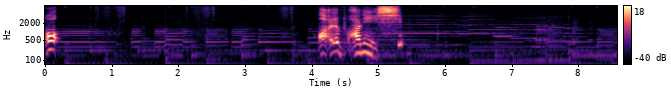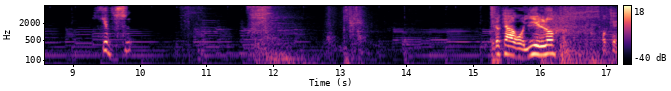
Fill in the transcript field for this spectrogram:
어? 아, 예, 아니 10 이게 무슨 이렇게 하고 2일로 오케이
